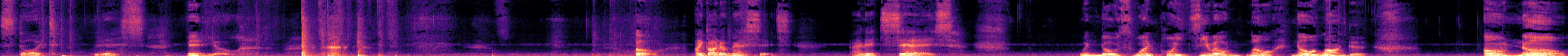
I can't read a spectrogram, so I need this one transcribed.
start this video. Oh, I got a message and it says Windows 1.0 no no longer. Oh no.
